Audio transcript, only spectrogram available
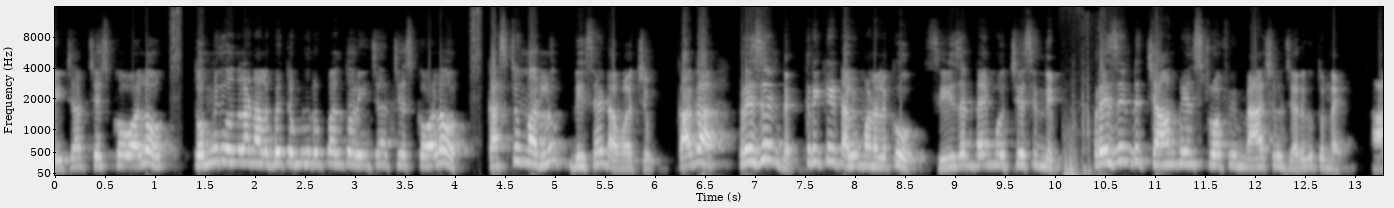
రీఛార్జ్ చేసుకోవాలో తొమ్మిది వందల నలభై తొమ్మిది రూపాయలతో రీఛార్జ్ చేసుకోవాలో కస్టమర్లు డిసైడ్ అవ్వచ్చు. కాగా ప్రెసెంట్ క్రికెట్ అభిమానులకు సీజన్ టైం వచ్చేసింది. ప్రెసెంట్ ఛాంపియన్స్ ట్రోఫీ మ్యాచ్లు జరుగుతున్నాయి. ఆ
